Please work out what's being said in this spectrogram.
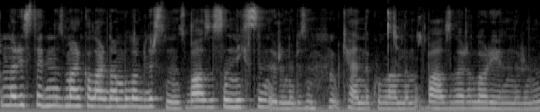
Bunları istediğiniz markalardan bulabilirsiniz. Bazısı NYX'in ürünü bizim kendi kullandığımız. Bazıları L'Oreal'in ürünü.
